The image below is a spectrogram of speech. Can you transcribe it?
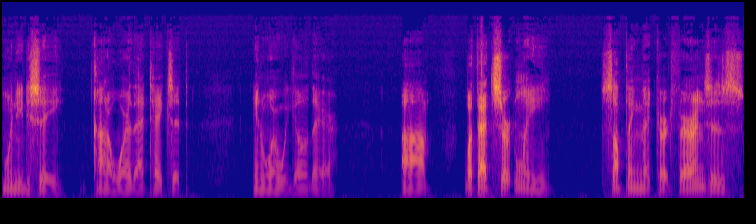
we need to see kind of where that takes it and where we go there. Um, but that's certainly something that Kirk Ferentz is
